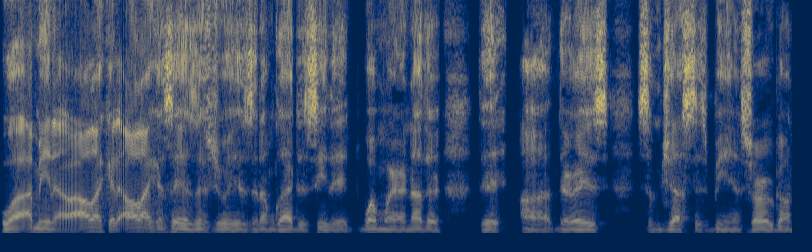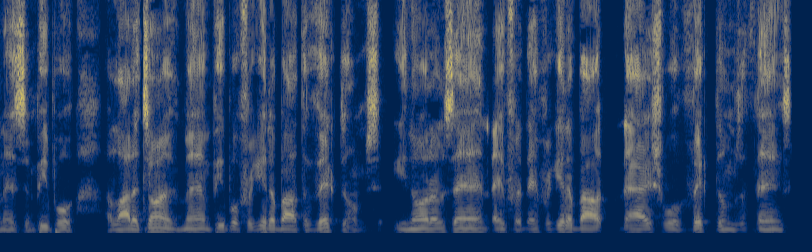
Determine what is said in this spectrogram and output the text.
well, I mean, all I can all I can say is this, Julia, is that I'm glad to see that one way or another that uh, there is some justice being served on this. And people, a lot of times, man, people forget about the victims. You know what I'm saying? They for, they forget about the actual victims of things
